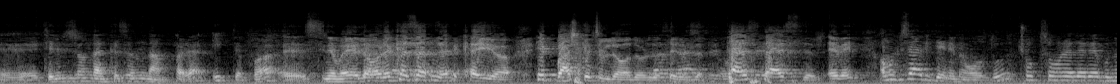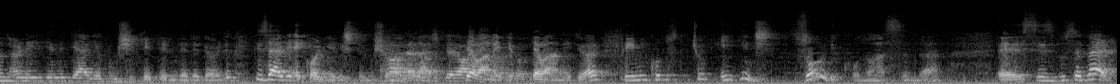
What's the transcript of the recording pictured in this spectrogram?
e, televizyondan kazanılan para ilk defa e, sinemaya doğru kazanır, kayıyor. Hep başka türlü olurdu televizyon. Ters terstir, evet. Ama güzel bir deneme oldu. Çok sonraları bunun örneklerini diğer yapım şirketlerinde de gördük. Güzel bir ekol geliştirmiş Ha, oldular. evet, devam devam ediyor, devam ediyor. Filmin konusu çok ilginç, zor bir konu aslında. Ee, siz bu sefer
